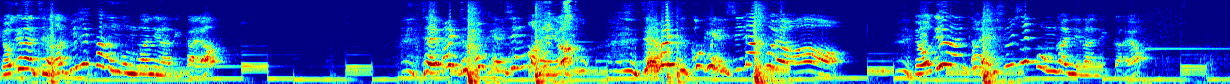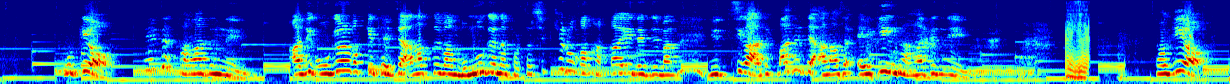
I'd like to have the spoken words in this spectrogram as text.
여기는 제가 휴식하는 공간이라니까요. 제말 듣고 계신 거예요? 제말 듣고 계시냐고요. 여기는 저의 휴식 공간이라니까요. 저기요, 흰색 강아지님. 아직 5개월밖에 되지 않았지만 몸무게는 벌써 10kg가 가까이 되지만 유치가 아직 빠지지 않아서 애기인 강아지님. 저기요.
